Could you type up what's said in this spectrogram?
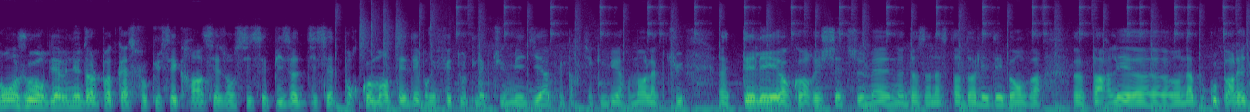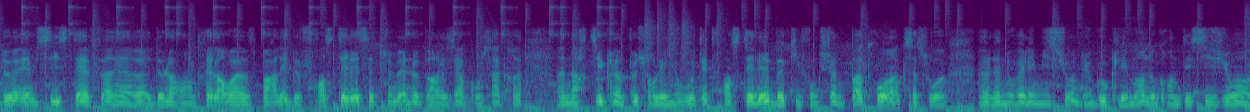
Bonjour, bienvenue dans le podcast Focus Écran, saison 6, épisode 17 pour commenter, débriefer toute l'actu média, plus particulièrement l'actu euh, télé, encore riche cette semaine. Dans un instant, dans les débats, on va euh, parler, euh, on a beaucoup parlé de M6, TF1, de leur entrée. Là, on va parler de France Télé cette semaine. Le Parisien consacre un article un peu sur les nouveautés de France Télé bah, qui fonctionnent pas trop, hein, que ce soit la nouvelle émission d'Hugo Clément, nos grandes décisions,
